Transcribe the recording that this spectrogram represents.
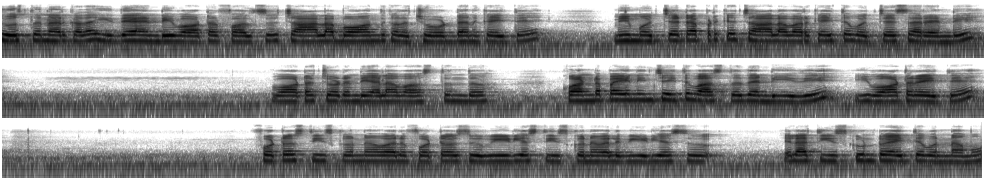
చూస్తున్నారు కదా ఇదే అండి వాటర్ ఫాల్స్. చాలా బాగుంది కదా చూడడానికైతే. మేము వచ్చేటప్పటికే చాలా వరకు అయితే వచ్చేసారండి. వాటర్ చూడండి ఎలా వస్తుందో. కొండపై నుంచి అయితే వస్తుందండి ఇది ఈ వాటర్ అయితే. ఫొటోస్ తీసుకున్న వాళ్ళు ఫొటోస్ వీడియోస్ తీసుకున్న వాళ్ళు వీడియోస్ ఇలా తీసుకుంటూ అయితే ఉన్నాము.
